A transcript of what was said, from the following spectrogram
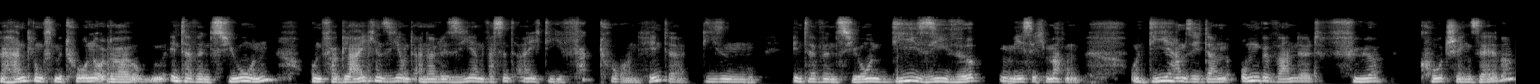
Behandlungsmethoden oder Interventionen und vergleichen sie und analysieren, was sind eigentlich die Faktoren hinter diesen Interventionen, die sie wirkmäßig machen. Und die haben sie dann umgewandelt für Coaching selber,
